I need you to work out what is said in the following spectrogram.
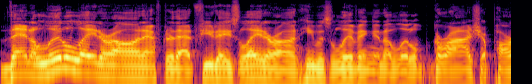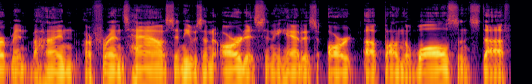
then a little later on, after that, a few days later on, he was living in a little garage apartment behind our friend's house, and he was an artist, and he had his art up on the walls and stuff.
